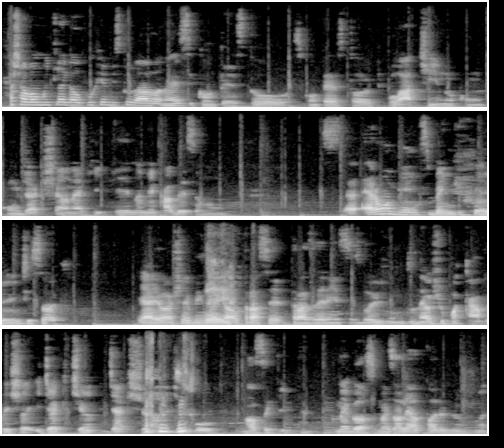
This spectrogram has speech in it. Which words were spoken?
Eu achava muito legal porque misturava, né, esse contexto, esse contexto tipo latino com, com o Jack Chan, né, que, que na minha cabeça não eram ambientes bem diferentes, sabe? E aí eu achei bem Sei. legal trazer, trazerem esses dois juntos, né? O Chupacabra e Jack Chan, Jack Chan tipo, nossa, que, que negócio mais aleatório junto, né?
